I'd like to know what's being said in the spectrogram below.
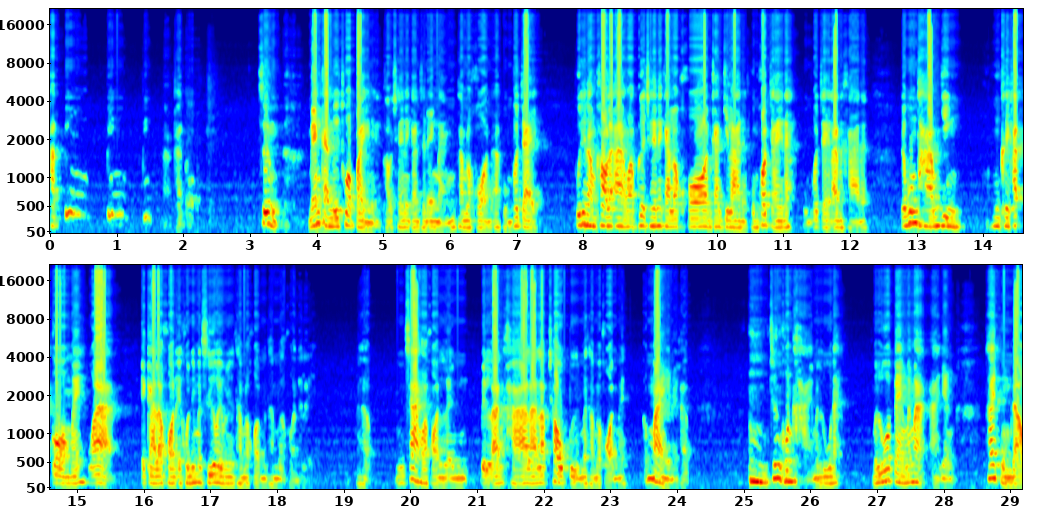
คัดปิ้งปิ้งปิ้งอะคัดออก ซึ่ง แม้งกันโดยทั่วไปเนี่ยเขาใช้ในการแสดงหนังทำละครอะผมเข้าใจ ผู้ที่นำเข้าและอ้างว่าเพื่อใช้ในการละครการกีฬาเนี่ยผมเข้าใจนะ ผมเข้าใจร้านค้านะแต่ผมถามจริงมึงเคยคัดกรองไหมว่าไอการละครไอคนที่มันซื้อไปมันจะทำละครมันทำละครอะไรนะครับมึงสร้างละครอะไรเป็นร้านค้าร้านรับเช่าปืนมาทำละครไหมก็ไม่นะครับซึ่งคนขายมันรู้นะมันรู้ว่าแปลงไม่มากอะอย่างถ้าให้ผมเดา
